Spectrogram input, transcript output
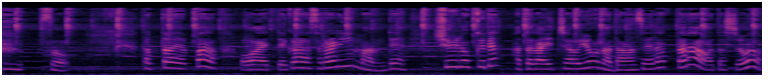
そう。例えばお相手がサラリーマンで収録で働いちゃうような男性だったら私は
